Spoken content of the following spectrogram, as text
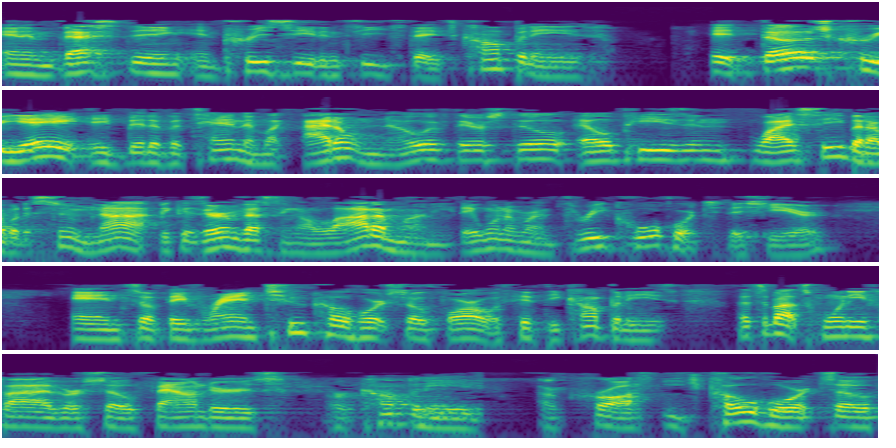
and investing in pre-seed and seed stage companies, it does create a bit of a tandem. Like I don't know if they're still LPs in YC, but I would assume not because they're investing a lot of money. They want to run three cohorts this year. And so if they've ran two cohorts so far with 50 companies, that's about 25 or so founders or companies across each cohort. So,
